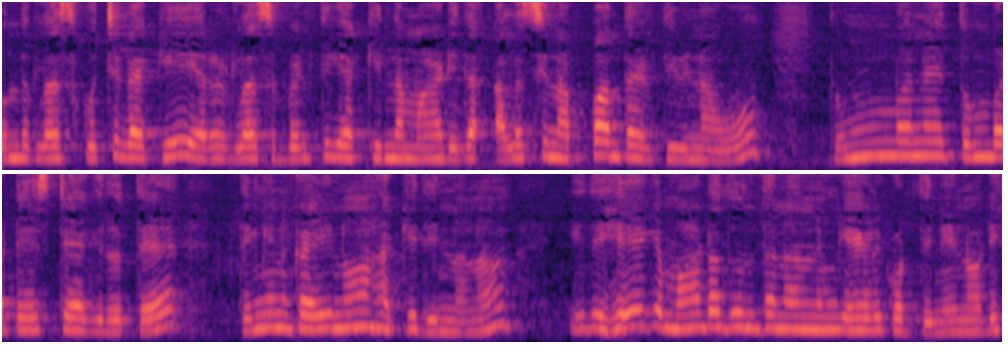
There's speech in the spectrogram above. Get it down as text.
ಒಂದು ಗ್ಲಾಸ್ ಕುಚ್ಚಲಕ್ಕಿ ಎರಡು ಗ್ಲಾಸ್ ಬೆಳ್ತಿಗೆ ಅಕ್ಕಿಯಿಂದ ಮಾಡಿದ ಹಲಸಿನ ಅಪ್ಪ ಅಂತ ಹೇಳ್ತೀವಿ ನಾವು. ತುಂಬಾ ತುಂಬ ಟೇಸ್ಟಿಯಾಗಿರುತ್ತೆ ತೆಂಗಿನಕಾಯಿನೂ ಹಾಕಿದ್ದೀನಿ ನಾನು. ಇದು ಹೇಗೆ ಮಾಡೋದು ಅಂತ ನಾನು ನಿಮಗೆ ಹೇಳಿಕೊಡ್ತೀನಿ. ನೋಡಿ,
